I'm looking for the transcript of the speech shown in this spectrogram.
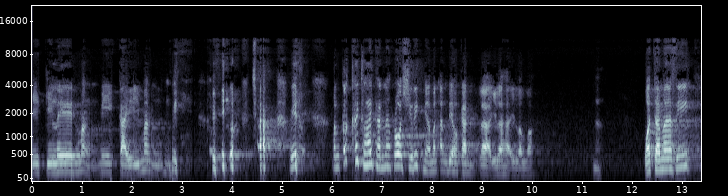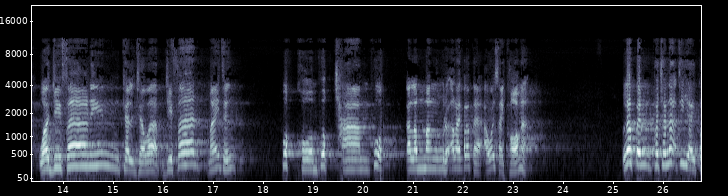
มีกิเลนมั่ง มีไก่มั่ง มีมีมีมันก็คล้าย ๆ กันนะ เพราะว่าชิริกเนี่ยมันอันเดียวกันละอิละฮะอิลลัลลอฮ์วัตมาซีดวะจิฟานินคัลจาวาบจิฟานหมายถึง พวกโคม พวกชาม พวกกะละมัง หรืออะไรก็แล้วแต่เอาไว้ใส่ของอะ่ะแล้วเป็นภาชนะที่ใหญ่โต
